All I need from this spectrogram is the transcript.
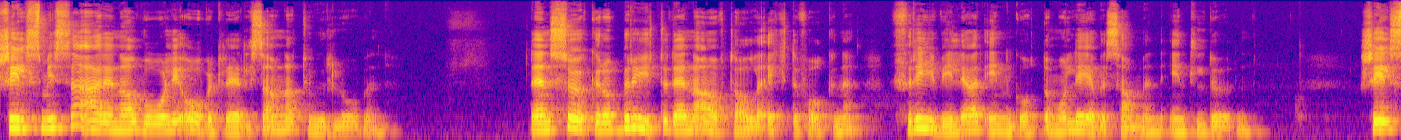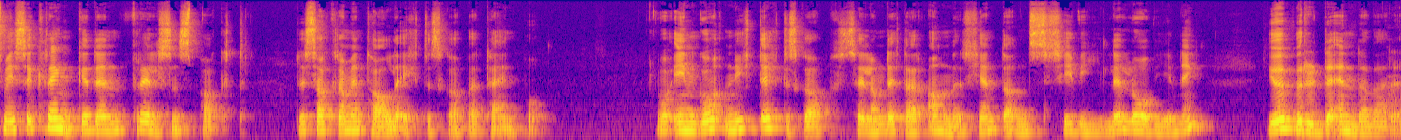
Skilsmisse er en alvorlig overtredelse av naturloven. Den søker å bryte den avtale ektefolkene frivillig har inngått om å leve sammen inntil døden. Skilsmisse krenker den frelsens pakt det sakramentale ekteskapet er tegn på. Å inngå nytt ekteskap, selv om dette er anerkjent av den sivile lovgivning, gjør bruddet enda verre.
